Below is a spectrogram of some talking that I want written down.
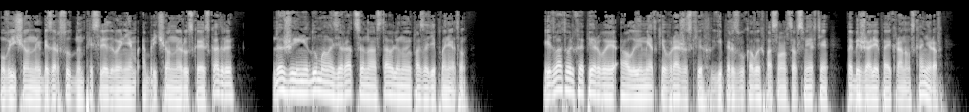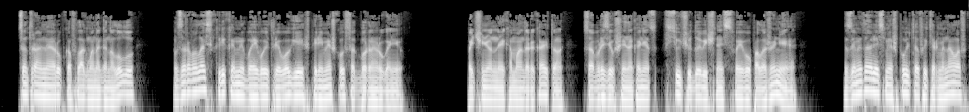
увлеченный безрассудным преследованием обреченной русской эскадры, даже и не думал озираться на оставленную позади планету. Едва только первые алые метки вражеских гиперзвуковых посланцев смерти побежали по экранам сканеров, центральная рубка флагмана Гонолулу взорвалась криками боевой тревоги вперемешку с отборной руганью. Подчиненные командоры Кайто, сообразившие, наконец, всю чудовищность своего положения, заметались меж пультов и терминалов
